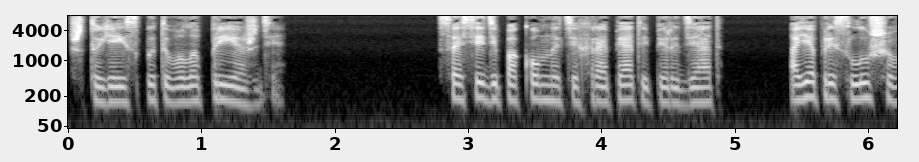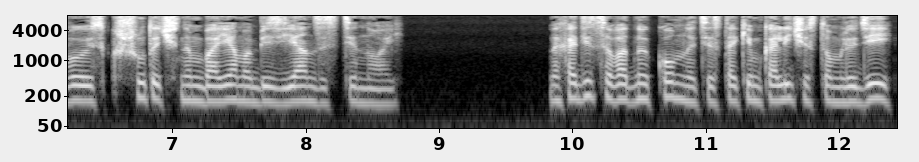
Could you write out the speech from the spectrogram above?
что я испытывала прежде. Соседи по комнате храпят и пердят, а я прислушиваюсь к шуточным боям обезьян за стеной. Находиться в одной комнате с таким количеством людей,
